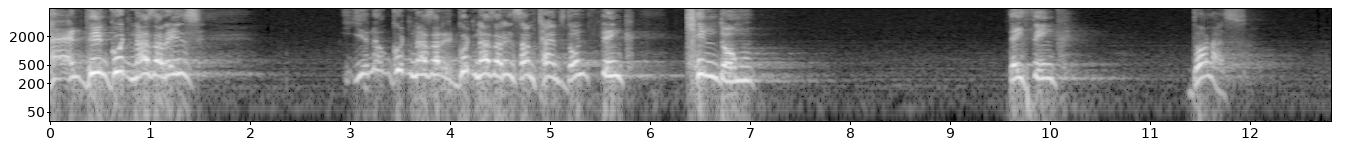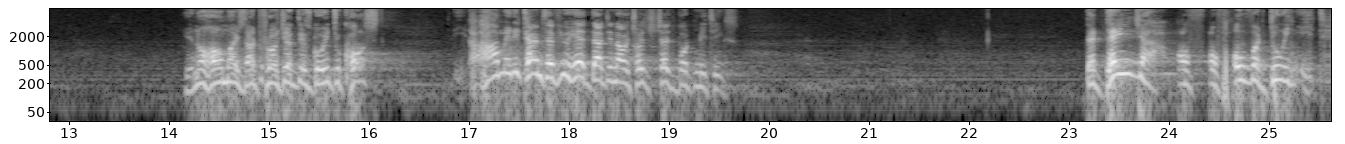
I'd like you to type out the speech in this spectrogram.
And being good Nazarenes, you know, good Nazarene, good Nazarenes sometimes don't think kingdom, they think dollars. You know how much that project is going to cost? How many times have you heard that in our church, church board meetings? The danger of, of overdoing it.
